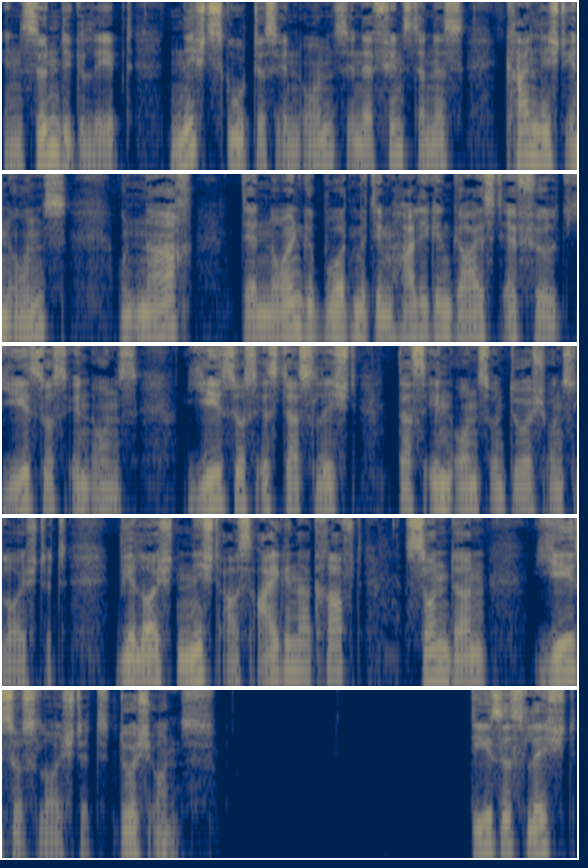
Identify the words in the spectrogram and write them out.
in Sünde gelebt, nichts Gutes in uns, in der Finsternis, kein Licht in uns, und nach der neuen Geburt mit dem Heiligen Geist erfüllt, Jesus in uns, Jesus ist das Licht, das in uns und durch uns leuchtet. Wir leuchten nicht aus eigener Kraft, sondern Jesus leuchtet durch uns. Dieses Licht,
